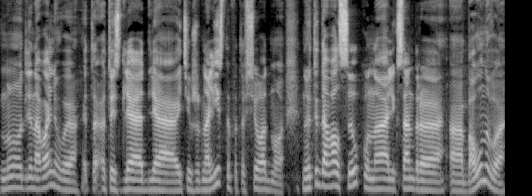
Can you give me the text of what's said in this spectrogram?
Но для Навального, это, э, то есть для, для этих журналистов это все одно. Но и ты давал ссылку на Александра а, Баунова,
